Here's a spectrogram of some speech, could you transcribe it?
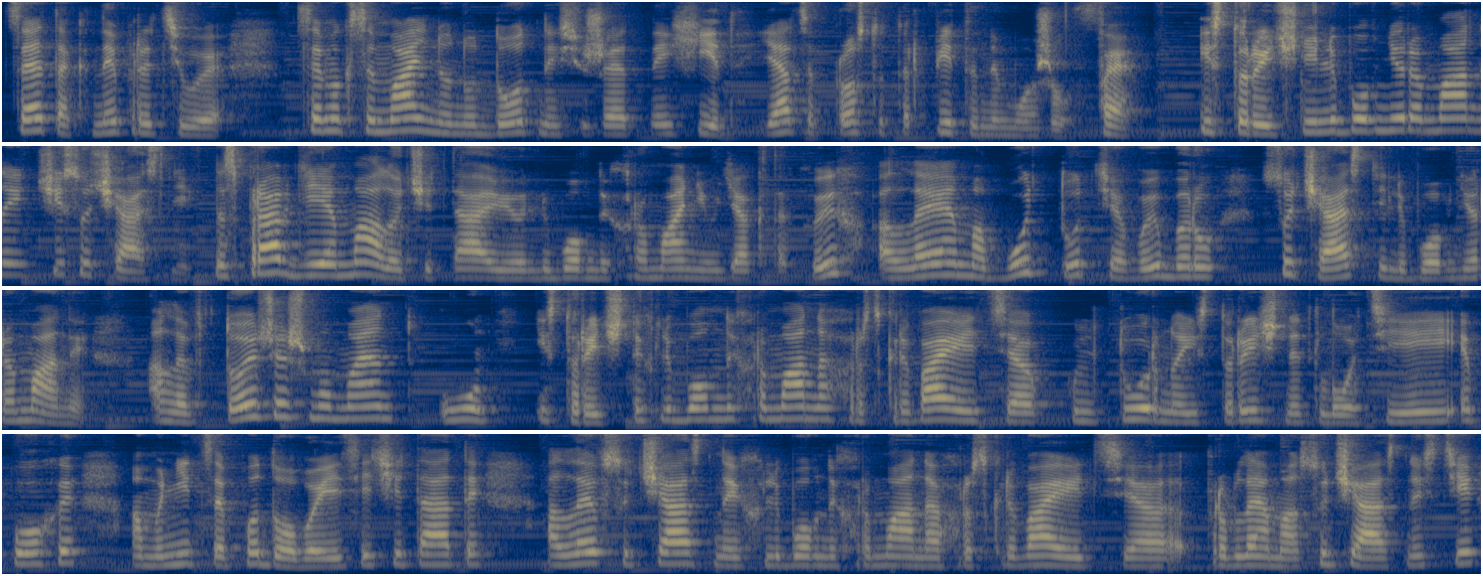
Це так не працює. Це максимально нудотний сюжетний хід. Я це просто терпіти не можу. Фе. Історичні любовні романи чи сучасні. Насправді я мало читаю любовних романів як таких, але, мабуть, тут я виберу сучасні любовні романи. Але в той же ж момент у історичних любовних романах розкривається культурно-історичне тло цієї епохи, а мені це подобається читати. Але в сучасних любовних романах розкривається проблема сучасності,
